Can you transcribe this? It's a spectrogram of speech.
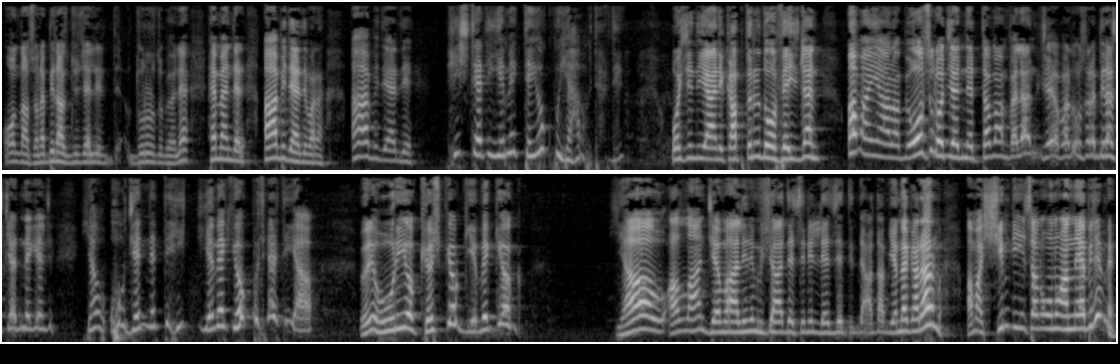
Ondan sonra biraz düzelir, dururdu böyle. Hemen der, abi derdi bana. Abi derdi, hiç derdi yemek de yok mu ya derdi. O şimdi yani kaptırırdı o feyizlen. Aman ya Rabbi olsun o cennet tamam falan şey yapardı. O sonra biraz kendine gelince ya o cennette hiç yemek yok mu derdi ya. Öyle huri yok, köşk yok, yemek yok. Ya Allah'ın cemalini, müşahadesinin lezzetinde adam yemek arar mı? Ama şimdi insan onu anlayabilir mi?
